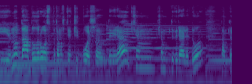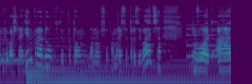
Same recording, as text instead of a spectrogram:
И, ну да, был рост, потому что я чуть больше доверяю, чем, чем доверяли до. Там ты приходишь на один продукт, и потом оно все там растет, развивается. Вот. А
